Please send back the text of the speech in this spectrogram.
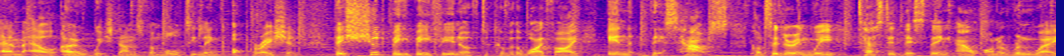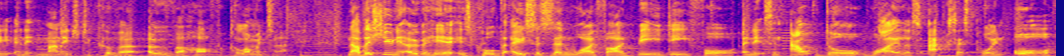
MLO, which stands for multi-link operation. This should be beefy enough to cover the Wi-Fi in this house, considering we tested this thing out on a runway and it managed to cover over half a kilometre. Now this unit over here is called the Asus Zen Wi-Fi BD4 and it's an outdoor wireless access point or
